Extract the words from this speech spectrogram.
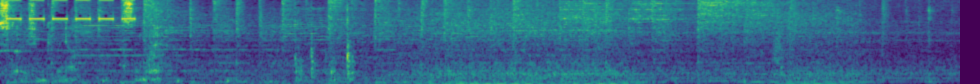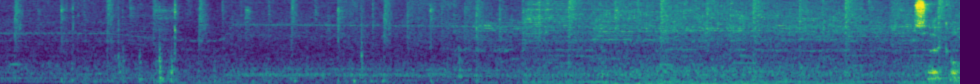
space station coming up somewhere. Circle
